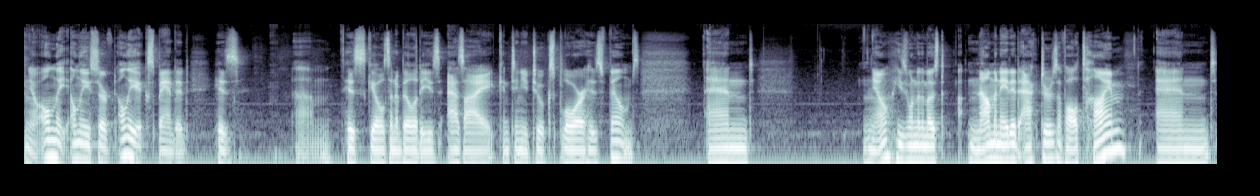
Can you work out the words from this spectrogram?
you know only only served only expanded his um, his skills and abilities as I continued to explore his films, and you know he's one of the most nominated actors of all time, and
